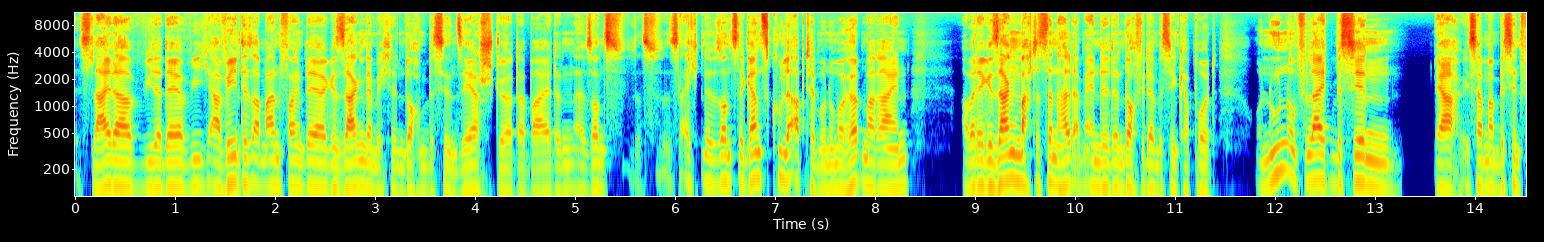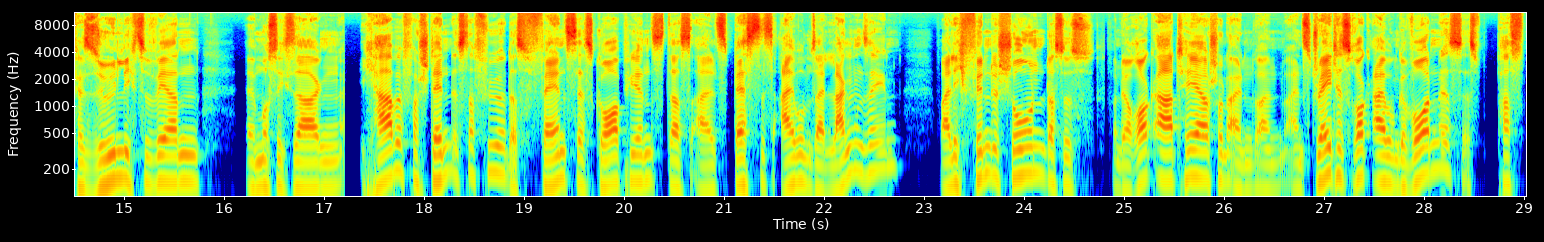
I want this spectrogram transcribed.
ist leider wieder der, wie ich erwähnt es am Anfang, der Gesang, der mich dann doch ein bisschen sehr stört dabei. Denn äh, sonst das ist echt eine, sonst eine ganz coole Abtempo-Nummer. Hört mal rein. Aber der Gesang macht es dann halt am Ende dann doch wieder ein bisschen kaputt. Und nun, um vielleicht ein bisschen, ja, ich sag mal, ein bisschen versöhnlich zu werden, äh, muss ich sagen, ich habe Verständnis dafür, dass Fans der Scorpions das als bestes Album seit langem sehen, weil ich finde schon, dass es von der Rockart her schon ein, ein, ein straightes Rockalbum geworden ist. Es passt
